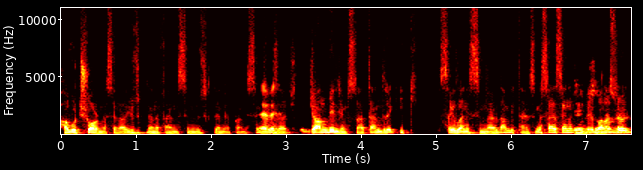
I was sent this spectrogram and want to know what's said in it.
Howard Shore mesela Yüzüklerin Efendisi'nin müziklerini yapan isim. Evet. Keza işte John Williams zaten direkt ilk sayılan isimlerden bir tanesi. Mesela senin James bana söyle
